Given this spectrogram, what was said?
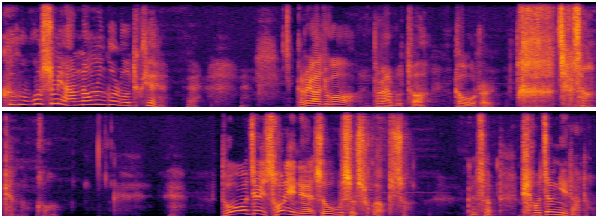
그 웃음이 안 나오는 걸 어떻게 해? 예. 그래가지고, 그날부터 거울을 다 책상 앞에 놓고, 예. 도저히 소리 내서 웃을 수가 없어. 그래서 표정이라도 예.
